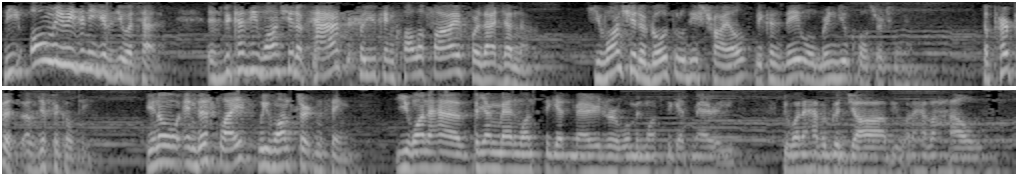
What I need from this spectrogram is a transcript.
The only reason He gives you a test is because He wants you to pass so you can qualify for that Jannah. He wants you to go through these trials because they will bring you closer to Him. The purpose of difficulty. You know, in this life, we want certain things. You want to have, a young man wants to get married or a woman wants to get married. You want to have a good job. You want to have a house.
